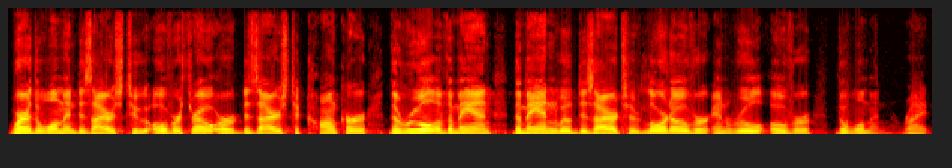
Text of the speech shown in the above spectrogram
where the woman desires to overthrow or desires to conquer the rule of the man. The man will desire to lord over and rule over the woman, right?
